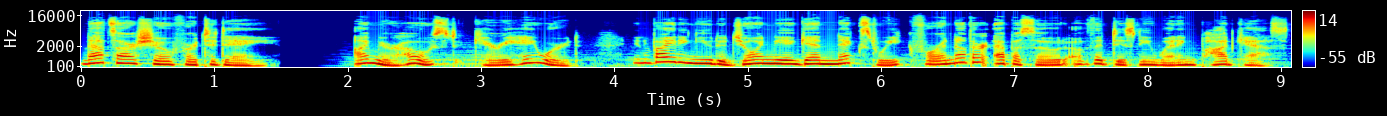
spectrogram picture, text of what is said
That's our show for today. I'm your host, Carrie Hayward, inviting you to join me again next week for another episode of the Disney Wedding Podcast.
